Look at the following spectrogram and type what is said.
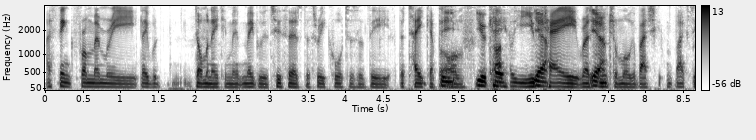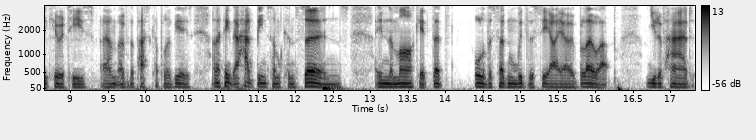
I think from memory, they were dominating maybe with two thirds to three quarters of the the take up the of UK uh, UK yeah. residential yeah. mortgage-backed securities um, over the past couple of years, and I think there had been some concerns in the market that all of a sudden with the CIO blow up, you'd have had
